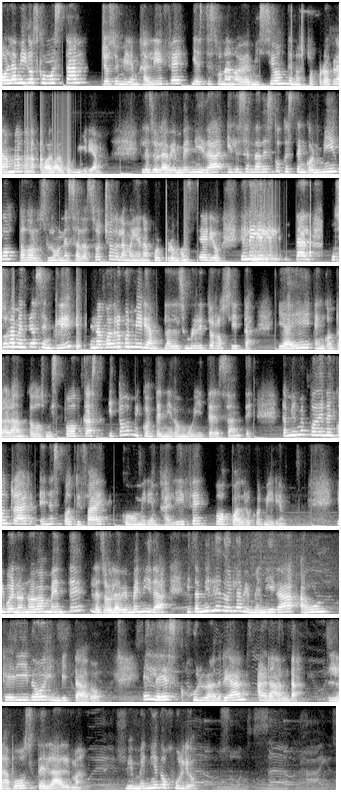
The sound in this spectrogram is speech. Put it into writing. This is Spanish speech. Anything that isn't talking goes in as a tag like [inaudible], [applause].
Hola amigos, ¿cómo están? Yo soy Miriam Jalife y esta es una nueva emisión de nuestro programa A con Miriam. Les doy la bienvenida y les agradezco que estén conmigo todos los lunes a las 8 de la mañana por Promo Estéreo. El digital, pues solamente hacen clic en A con Miriam, la del sombrerito rosita, y ahí encontrarán todos mis podcasts y todo mi contenido muy interesante. También me pueden encontrar en Spotify como Miriam Jalife o A con Miriam. Y bueno, nuevamente les doy la bienvenida y también le doy la bienvenida a un querido invitado. Él es Julio Adrián Aranda, la voz del alma. Bienvenido, Julio.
